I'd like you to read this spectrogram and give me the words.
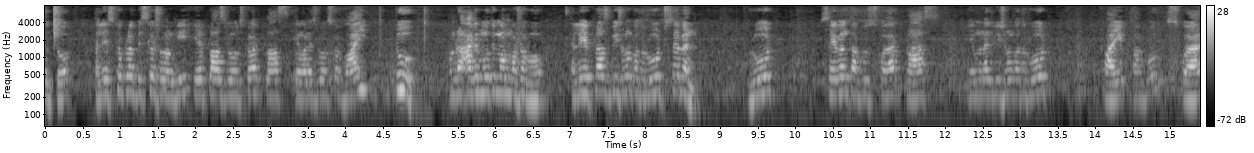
সূত্র? তাহলে এ স্কোয়ার প্লাস বি সমান কি? A plus B whole square plus A minus B whole square by two আমরা আগের মতোই মান বসাবো। তাহলে এ প্লাস বি সমান কত? রুট সেভেন রুট সেভেন তারপর square plus A minus B সমান কত? রুট ফাইভ তারপর স্কোয়ার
